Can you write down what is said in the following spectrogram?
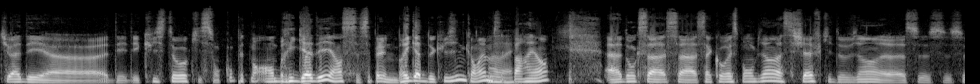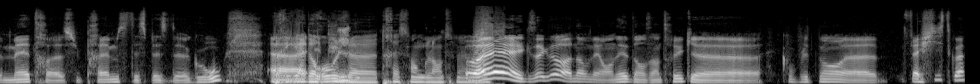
tu as des, euh, des, des cuistots qui sont complètement embrigadés. Hein, ça s'appelle une brigade de cuisine quand même, Ah c'est ouais. pas rien. Euh, donc ça, ça, ça correspond bien à ce chef qui devient euh, ce, ce, ce maître euh, suprême, cette espèce de gourou. Brigade rouge puis- très sanglante. même. Ouais, exactement. Non, mais on est dans un truc complètement fasciste, quoi.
